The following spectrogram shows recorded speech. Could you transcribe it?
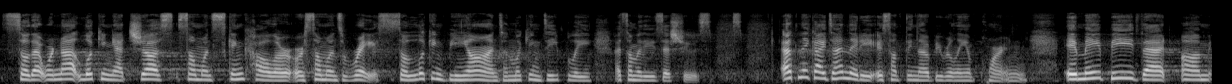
so that we're not looking at just someone's skin color or someone's race. So looking beyond and looking deeply at some of these issues. Ethnic identity is something that would be really important. It may be that, um,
